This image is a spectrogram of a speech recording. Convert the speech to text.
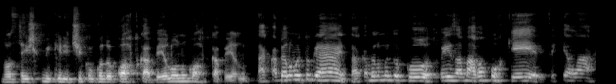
vocês que me criticam quando eu corto cabelo ou não corto cabelo. Tá cabelo muito grande, tá cabelo muito curto, fez a barba por quê? Sei que lá.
